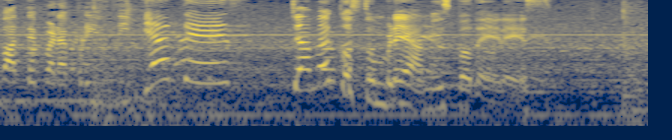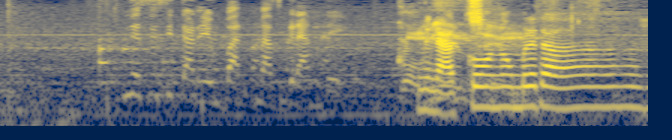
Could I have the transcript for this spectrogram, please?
Combate para principiantes. Ya me acostumbré a mis poderes. Necesitaré un bat más grande. Mira, con hombreras.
